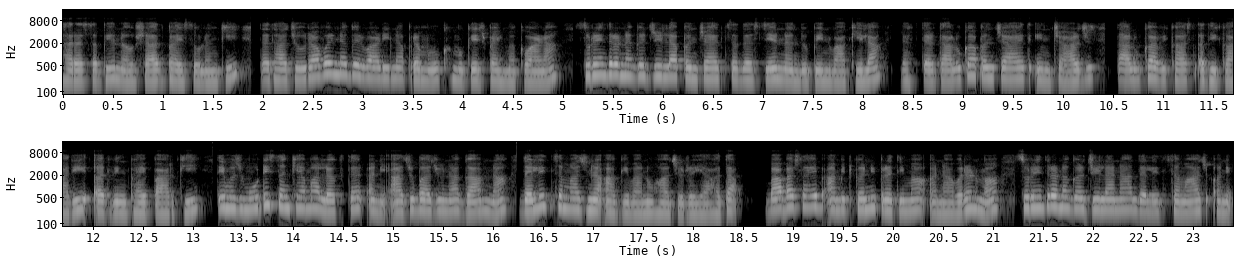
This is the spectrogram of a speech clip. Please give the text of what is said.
ધારાસભ્ય નૌશાદભાઈ સોલંકી તથા જોરાવર નગરવાડીના પ્રમુખ મુકેશભાઈ મકવાણા, સુરેન્દ્રનગર જિલ્લા પંચાયત સદસ્ય નંદુબેન વાઘેલા, લખતર તાલુકા પંચાયત ઇન્ચાર્જ તાલુકા વિકાસ અધિકારી અરવિંદભાઈ પારખી તેમજ મોટી સંખ્યામાં લખતર અને આજુબાજુના ગામના દલિત સમાજના આગેવાનો હાજર રહ્યા હતા. બાબા સાહેબ આંબેડકરની પ્રતિમા અનાવરણમાં સુરેન્દ્રનગર જિલ્લાના દલિત સમાજ અને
